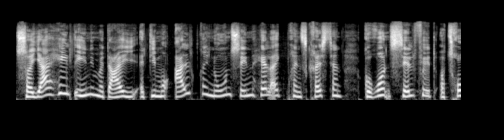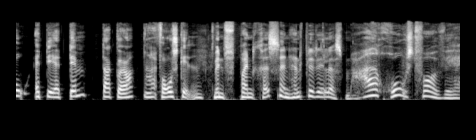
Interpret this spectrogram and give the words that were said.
Så jeg er helt enig med dig i, at de må aldrig nogensinde, heller ikke prins Christian, gå rundt selvfedt og tro, at det er dem, der gør Nej. forskellen. Men prins Christian, han blev ellers meget rost for at være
